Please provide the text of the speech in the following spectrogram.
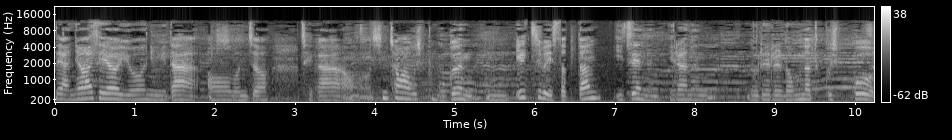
네, 안녕하세요. 유원입니다. 어, 먼저 제가 어, 신청하고 싶은 곡은 음, 1집에 있었던 이제는이라는 노래를 너무나 듣고 싶고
